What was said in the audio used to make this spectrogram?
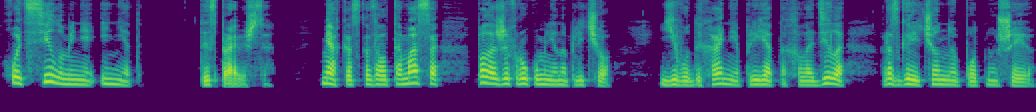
хоть сил у меня и нет. Ты справишься, мягко сказал Томаса, положив руку мне на плечо. Его дыхание приятно холодило разгоряченную потную шею.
